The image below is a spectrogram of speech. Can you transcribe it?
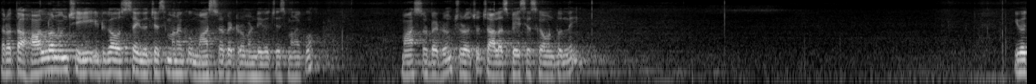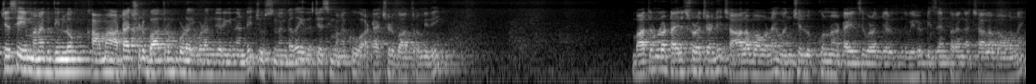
తర్వాత హాల్లో నుంచి ఇటుగా వస్తే ఇది వచ్చేసి మనకు మాస్టర్ బెడ్రూమ్ అండి. ఇది వచ్చేసి మనకు మాస్టర్ బెడ్రూమ్ చూడొచ్చు చాలా స్పేసియస్గా ఉంటుంది. ఇది వచ్చేసి మనకు దీనిలో కామ అటాచ్డ్ బాత్రూమ్ కూడా ఇవ్వడం జరిగిందండి చూస్తున్నాం కదా ఇది వచ్చేసి మనకు అటాచ్డ్ బాత్రూమ్ ఇది. బాత్రూంలో టైల్స్ చూడొచ్చండి చాలా బాగున్నాయి మంచి లుక్ ఉన్న టైల్స్ ఇవ్వడం జరుగుతుంది వీళ్ళు డిజైన్ పరంగా చాలా బాగున్నాయి.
